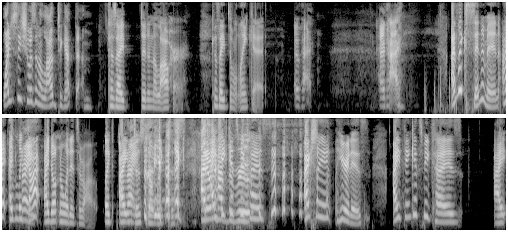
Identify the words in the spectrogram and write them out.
Why'd you say she wasn't allowed to get them? because I didn't allow her because I don't like it. Okay. Okay. I like cinnamon. I, I like Right. that. I don't know what it's about. Like I Right. just don't like this. like, I don't I have think the it's root. because actually here it is. I think it's because I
